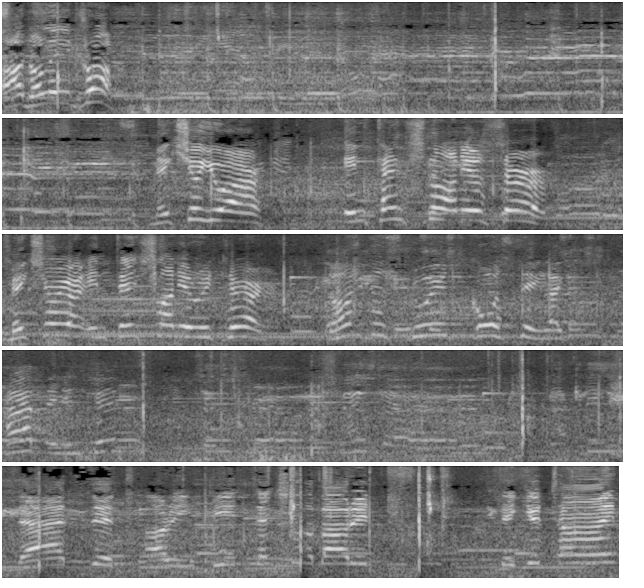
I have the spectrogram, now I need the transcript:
Ah, don't let it drop. Make sure you are intentional on your serve. Make sure you are intentional on your return. Don't just do it coasting. Like have an intent. That's it, Ari. Be intentional about it. Take your time.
